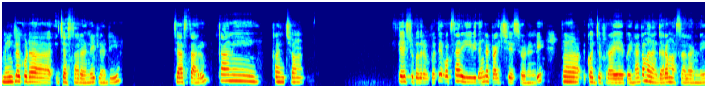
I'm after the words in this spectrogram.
మీ ఇంట్లో కూడా చేస్తారండి ఇట్లాంటివి? చేస్తారు. కానీ కొంచెం టేస్ట్ కుదరకపోతే ఒకసారి ఈ విధంగా ట్రై చేసి చూడండి. కొంచెం ఫ్రై అయిపోయినాక మనం గరం మసాలా అండి.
